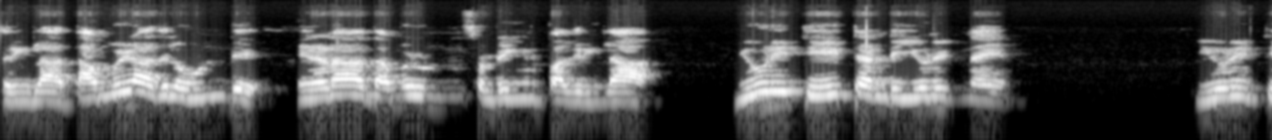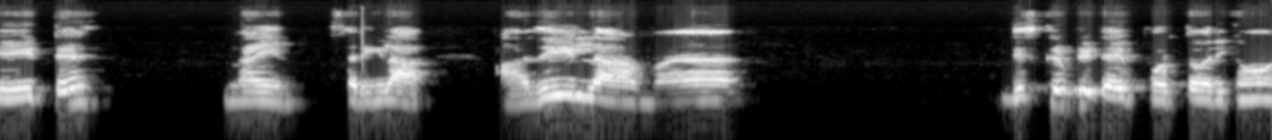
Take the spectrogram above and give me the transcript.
சரிங்களா? தமிழ் அதில் உண்டு. என்னடா தமிழ் உண்டுன்னு சொல்கிறீங்கன்னு பார்க்குறீங்களா unit eight and unit nine unit eight nine சரிங்களா? அது இல்லாமல் டிஸ்கிரிப்டிவ் டைப் பொறுத்த வரைக்கும்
